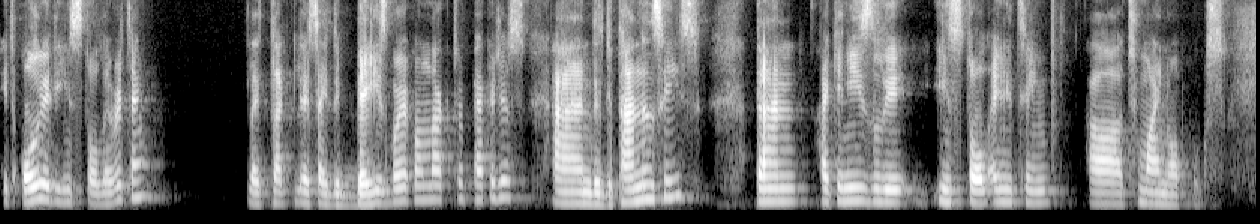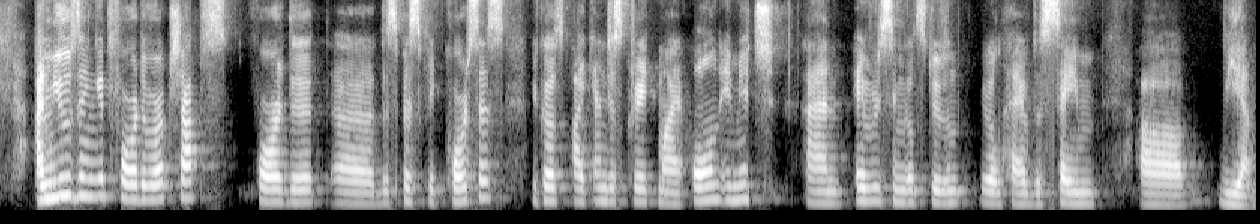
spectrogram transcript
it already installed everything like, like let's say the base bioconductor packages and the dependencies, then I can easily install anything uh, to my notebooks. I'm using it for the workshops, for the, uh, the specific courses, because I can just create my own image and every single student will have the same uh, VM.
